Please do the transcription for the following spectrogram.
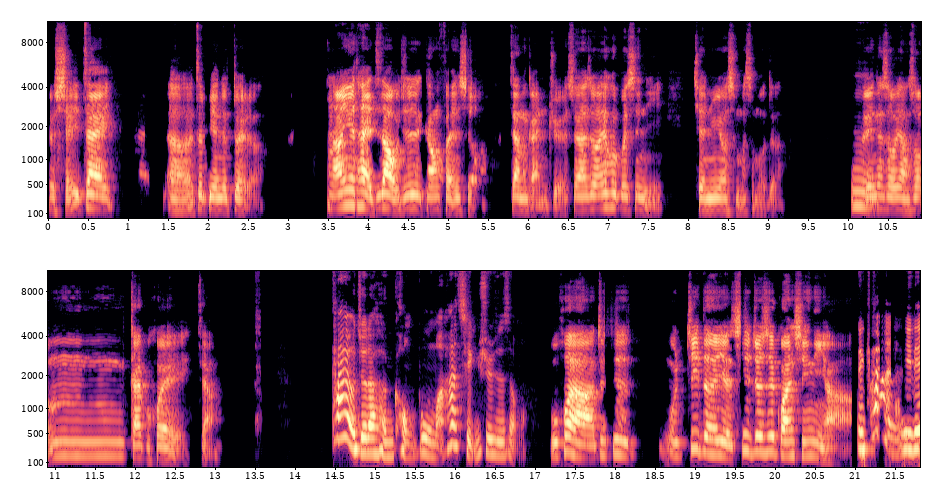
有谁在呃这边就对了。然后因为他也知道我就是刚分手这样的感觉，所以他说，哎，会不会是你前女友什么什么的？嗯，所以那时候我想说，嗯，该不会这样。他有觉得很恐怖吗？他的情绪是什么？不会啊，就是我记得也是，就是关心你啊。你看，你连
